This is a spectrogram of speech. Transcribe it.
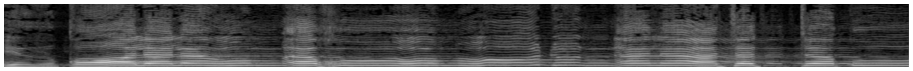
إذ قال لهم أخوهم هود ألا تتقون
